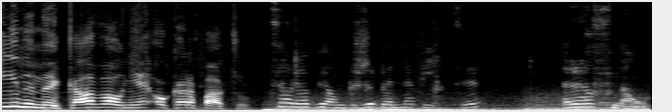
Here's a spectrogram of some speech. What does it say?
inny kawał, nie o Karpaczu. Co robią grzyby na pizzy? Rosną.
